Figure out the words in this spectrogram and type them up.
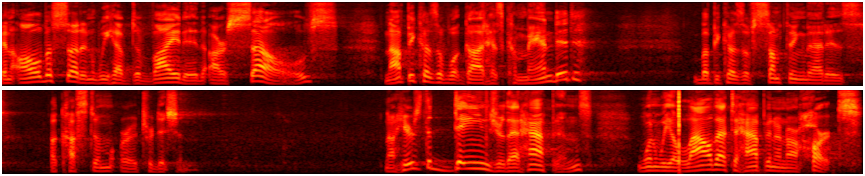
And all of a sudden, we have divided ourselves, not because of what God has commanded, but because of something that is a custom or a tradition. Now, here's the danger that happens when we allow that to happen in our hearts.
